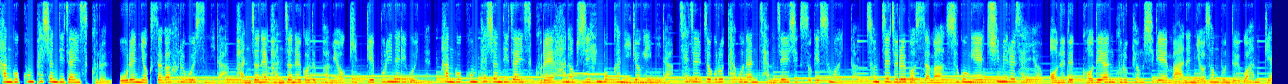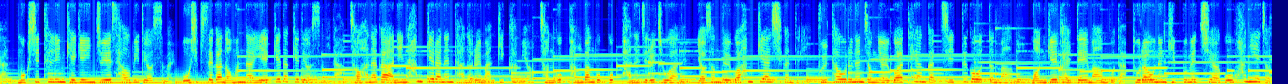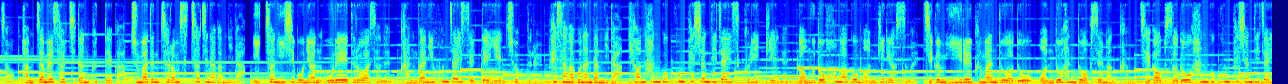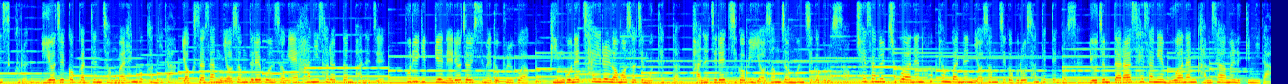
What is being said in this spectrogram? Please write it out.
한국 콤패션 디자인 스쿨은 오랜 역사가 흐르고 있습니다. 반전에 반전을 거듭하며 깊게 뿌리내리고 있는 한국 콤패션 디자인 스쿨의 한없이 행복한 이경애입니다. 체질적으로 타고난 잠재의식 속에 숨어있던 손재주를 벗삼아 수공예의 취미를 살려 어느덧 거대한 그룹 형식의 많은 여성분들과 함께한 몫이 틀린 개개인주의 사업이 되었음을 50세가 넘은 나이에 깨닫게 되었습니다. 저 하나가 아닌 함께라는 단어를 만끽하며 전국 방방곡곡 바느질을 좋아하는 여성 들과 함께한 시간들이 불타오르는 정열과 태양같이 뜨거웠던 마음이 먼 길 갈 때의 마음보다 돌아오는 기쁨에 취하고 환희에 젖어 밤잠을 설치던 그때가 주마등처럼 스쳐 지나갑니다. 2025년 올해에 들어와서는 간간히 혼자 있을 때 옛 추억들을 회상하곤 한답니다. 현 한국 홈패션 디자인 스쿨이 있기에는 너무도 험하고 먼 길이었음을 지금 이 일을 그만두어도 원도 한도 없을 만큼 제가 없어도 한국 홈패션 디자인 스쿨은 이어질 것 같은 정말 행복합 니다. 역사상 여성들의 본성에 한이 서렸던 바느질 뿌리 깊게 내려져 있음에도 불구하고 빈곤의 차이를 넘어서지 못했던 바느질의 직업이 여성 전문 직업으로서 최상을 추구하는 호평받는 여성 직업으로 선택된 것을 요즘 따라 세상에 무한한 감사함을 느낍니다.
